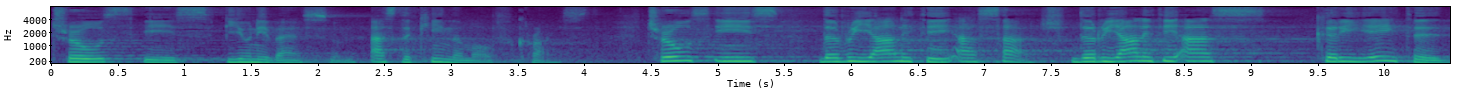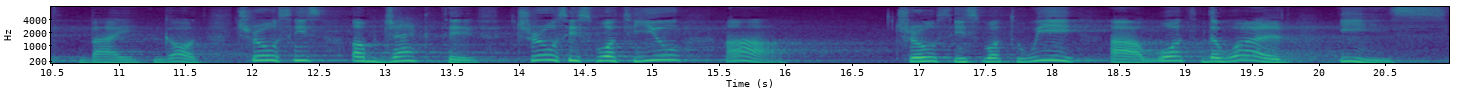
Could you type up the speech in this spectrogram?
Truth is universal, as the kingdom of Christ. Truth is the reality as such, the reality as created by God. Truth is objective. Truth is what you are. Truth is what we are, what the world is,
